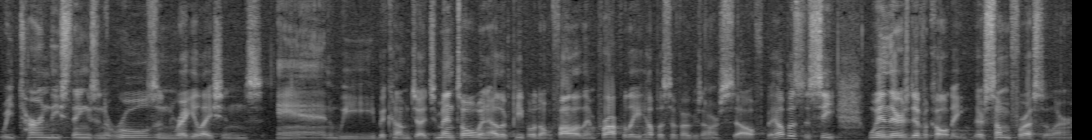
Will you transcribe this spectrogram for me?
we turn these things into rules and regulations and we become judgmental when other people don't follow them properly. Help us to focus on ourselves, but help us to see when there's difficulty, there's something for us to learn.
